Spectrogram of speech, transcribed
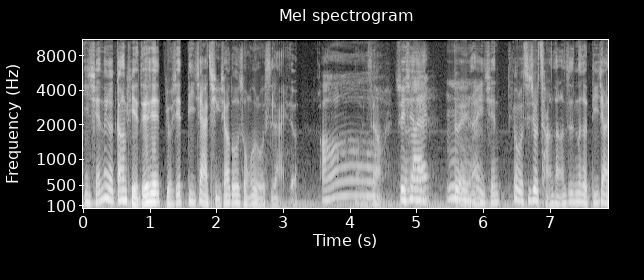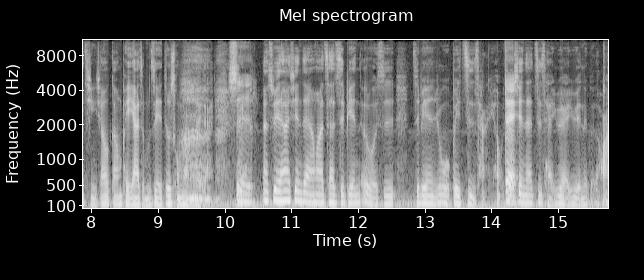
以前那个钢铁这些有些低价倾销都是从俄罗斯来的。哦，这样，所以现在。对，他以前俄罗斯就常常是那个低价倾销钢胚啊，什么这些都从他们那来。是，那所以他现在的话，在这边俄罗斯这边如果被制裁哈，就现在制裁越来越那个的话，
